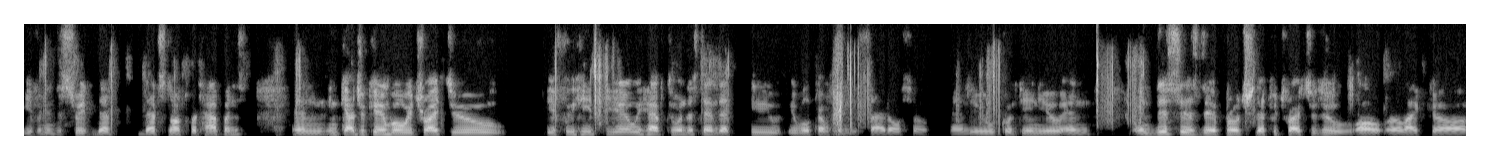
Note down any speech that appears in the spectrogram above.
even in the street that that's not what happens and in Kajukenbo we try to if we hit here we have to understand that he, it will come from this side also and he will continue and and this is the approach that we try to do all uh, like uh,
